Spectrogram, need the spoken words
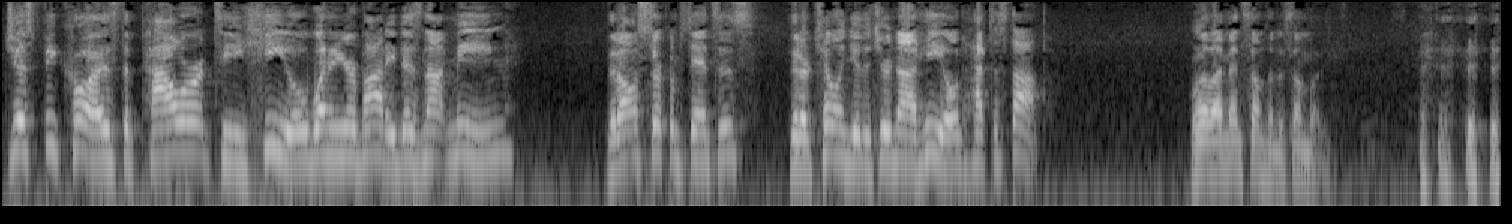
Just because the power to heal one in your body does not mean that all circumstances that are telling you that you're not healed have to stop. Well, I meant something to somebody.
